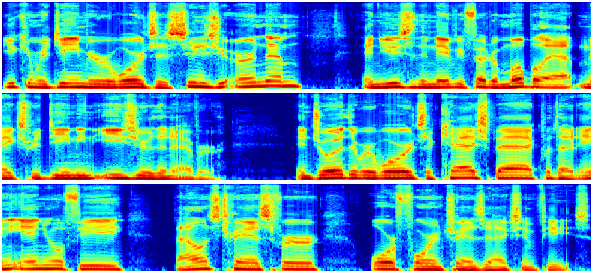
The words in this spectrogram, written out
You can redeem your rewards as soon as you earn them, and using the Navy Federal mobile app makes redeeming easier than ever. Enjoy the rewards of cash back without any annual fee, balance transfer, or foreign transaction fees.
